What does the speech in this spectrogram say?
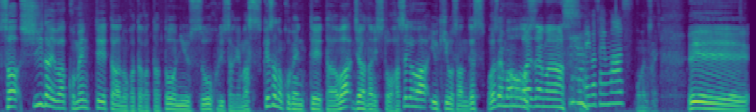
さあ、次第はコメンテーターの方々とニュースを掘り下げます。今朝のコメンテーターは、ジャーナリスト、長谷川幸宏さんです。おはようございます。おはようございます。おはようございます。ごめんなさい。えー、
